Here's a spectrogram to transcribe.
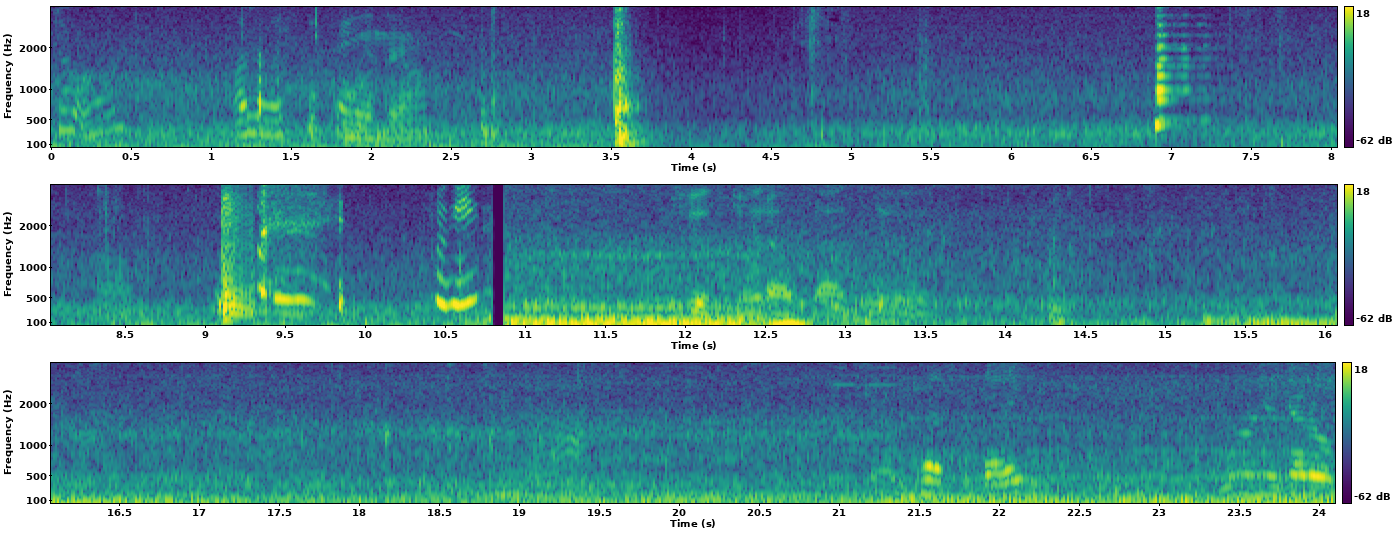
Still on? Oh no, it's the Pulling down. Okay. Good outside too. Catch the bait. We're gonna go to a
